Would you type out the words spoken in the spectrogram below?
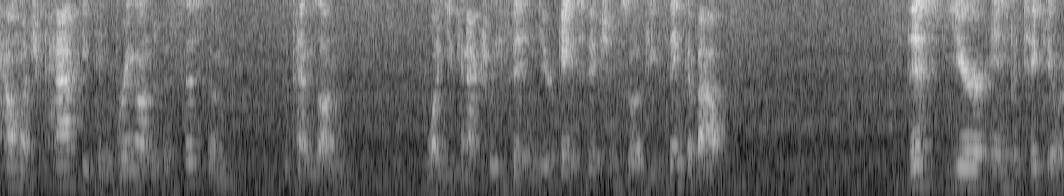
how much pack you can bring onto the system depends on what you can actually fit into your gate station. So if you think about this year in particular,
